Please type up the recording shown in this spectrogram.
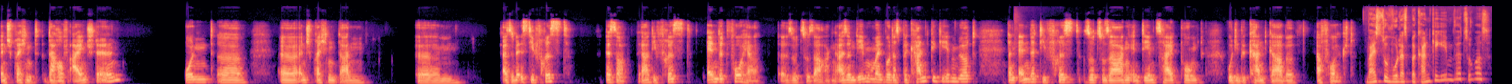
entsprechend darauf einstellen und äh, äh, entsprechend dann, ähm, also da ist die Frist besser, ja, die Frist endet vorher sozusagen. Also in dem Moment, wo das bekannt gegeben wird, dann endet die Frist sozusagen in dem Zeitpunkt, wo die Bekanntgabe erfolgt. Weißt du, wo das bekannt gegeben wird, sowas?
